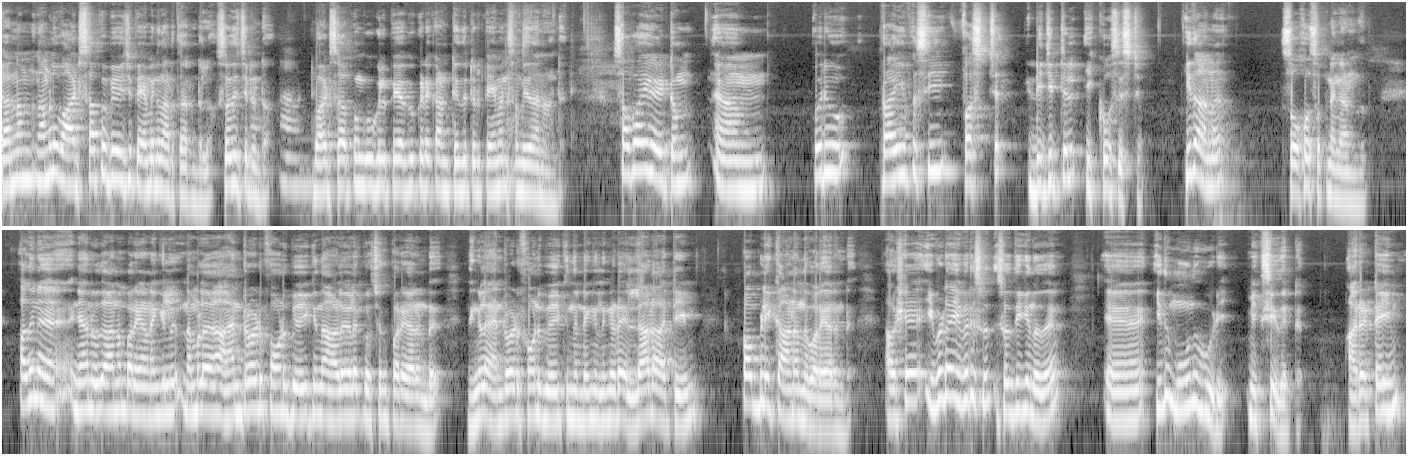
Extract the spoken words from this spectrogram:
കാരണം നമ്മൾ വാട്സാപ്പ് ഉപയോഗിച്ച് പേയ്മെന്റ് നടത്താറുണ്ടല്ലോ. ശ്രദ്ധിച്ചിട്ടുണ്ടോ? വാട്സ്ആപ്പും വാട്സാപ്പും ഗൂഗിൾ പേ ഒക്കെ കൂടെ കണക്ട് ചെയ്തിട്ട് ഒരു പേയ്മെന്റ് സംവിധാനമുണ്ട്. സ്വാഭാവികമായിട്ടും ഒരു പ്രൈവസി ഫസ്റ്റ് ഡിജിറ്റൽ ഇക്കോസിസ്റ്റം ഇതാണ് സോഹോ സ്വപ്നം കാണുന്നത്. അതിന് ഞാൻ ഉദാഹരണം പറയുകയാണെങ്കിൽ നമ്മൾ ആൻഡ്രോയിഡ് ഫോൺ ഉപയോഗിക്കുന്ന ആളുകളെ കുറിച്ചൊക്കെ പറയാറുണ്ട്. നിങ്ങൾ ആൻഡ്രോയിഡ് ഫോൺ ഉപയോഗിക്കുന്നുണ്ടെങ്കിൽ നിങ്ങളുടെ എല്ലാ ഡാറ്റയും പബ്ലിക് ആണെന്ന് പറയാറുണ്ട്. പക്ഷേ ഇവിടെ ഇവർ ശ്രദ്ധിക്കുന്നത് ഇത് മൂന്ന് കൂടി മിക്സ് ചെയ്തിട്ട്. അരട്ടയും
